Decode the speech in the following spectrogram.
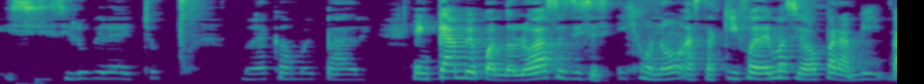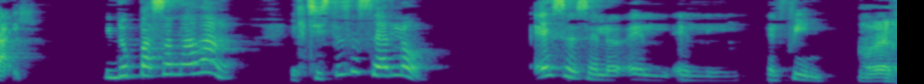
y si, lo hubiera hecho, me hubiera quedado muy padre. En cambio, cuando lo haces, dices, hijo, no, hasta aquí fue demasiado para mí, bye. Y no pasa nada. El chiste es hacerlo. Ese es el, el, el fin. A ver,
